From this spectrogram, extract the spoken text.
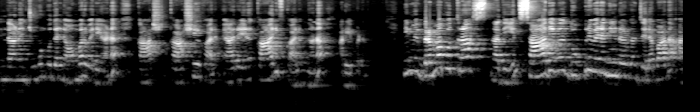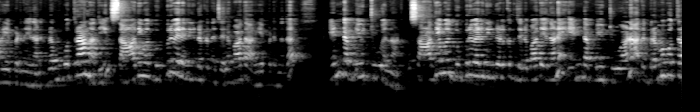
എന്താണ്? ജൂൺ മുതൽ നവംബർ വരെയാണ് കാർഷിക കാലം ആരെയാണ്? ഖാരിഫ് കാലം എന്നാണ് അറിയപ്പെടുന്നത്. ഇനി ബ്രഹ്മപുത്ര നദിയിൽ സാദിവ ദുബ്രി വരെ നീണ്ടുകിടക്കുന്ന ജലപാത അറിയപ്പെടുന്ന ഏതാണ്? ബ്രഹ്മപുത്ര നദിയിൽ സാദിവ ദുബ്രി വരെ നീണ്ടുകിടക്കുന്ന ജലപാത അറിയപ്പെടുന്നത് എൻ ഡബ്ല്യു ടു എന്നാണ്. അപ്പൊ സാധ്യ മുതൽ ദുബ്രി വരെ നീണ്ടു കിടക്കുന്ന ജലപാത ഏതാണ്? എൻ ഡബ്ല്യു ടു ആണ്. അത് ബ്രഹ്മപുത്ര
